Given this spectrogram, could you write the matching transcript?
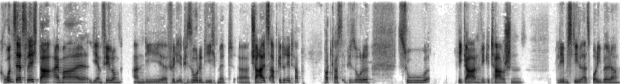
Grundsätzlich da einmal die Empfehlung an die für die Episode, die ich mit äh, Charles abgedreht habe, Podcast-Episode zu vegan vegetarischen Lebensstil als Bodybuilder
